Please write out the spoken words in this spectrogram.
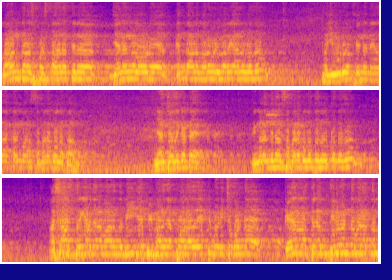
കോൺഗ്രസ് പ്രസ്ഥാനത്തിന് ജനങ്ങളോട് എന്താണ് മറുപടി പറയാനുള്ളത്? ഇപ്പൊ യു ഡി എഫിന്റെ നേതാക്കന്മാർ സമരമുഖത്താണ് ഞാൻ ചോദിക്കട്ടെ നിങ്ങൾ എന്തിനാ സമരമുഖത്ത് നിൽക്കുന്നത്? അശാസ്ത്രീയ ജനമാണെന്ന് ബി ജെ പി പറഞ്ഞപ്പോൾ അത് ഏറ്റുപിടിച്ചുകൊണ്ട് കേരളത്തിലും തിരുവനന്തപുരത്തും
